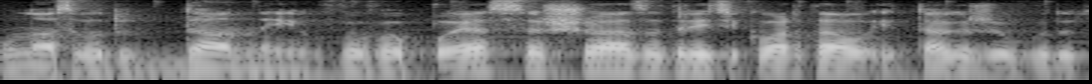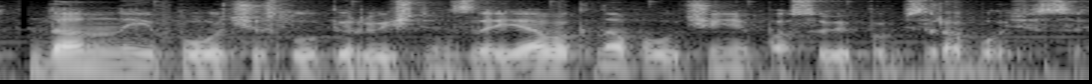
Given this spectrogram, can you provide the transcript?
У нас выйдут данные ВВП США за третий квартал и также выйдут данные по числу первичных заявок на получение пособия по безработице.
